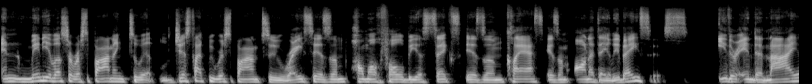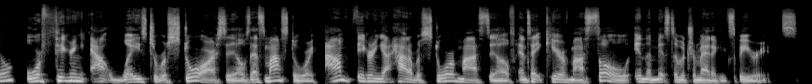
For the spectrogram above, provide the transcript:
And many of us are responding to it just like we respond to racism, homophobia, sexism, classism on a daily basis either in denial or figuring out ways to restore ourselves. That's my story. I'm figuring out how to restore myself and take care of my soul in the midst of a traumatic experience.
